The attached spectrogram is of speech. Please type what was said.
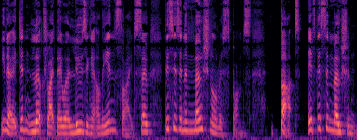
You know, it didn't look like they were losing it on the inside. So this is an emotional response. But if this emotion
